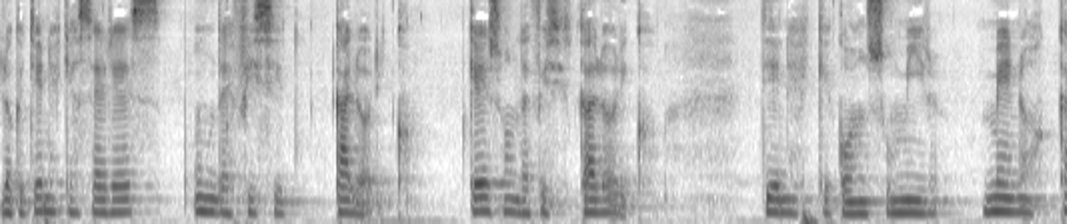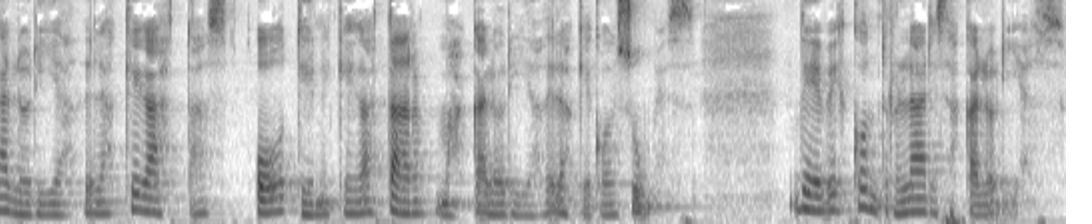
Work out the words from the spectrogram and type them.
lo que tienes que hacer es un déficit calórico. ¿Qué es un déficit calórico? Tienes que consumir menos calorías de las que gastas o tienes que gastar más calorías de las que consumes. Debes controlar esas calorías.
